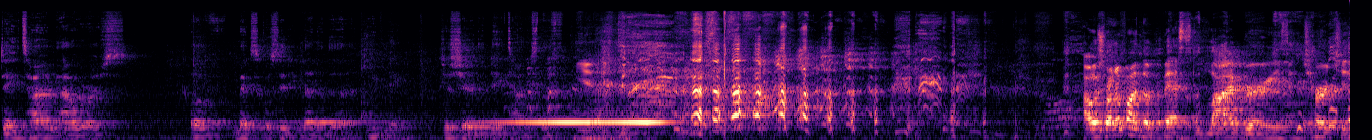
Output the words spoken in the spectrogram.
daytime hours of Mexico City, none of the evening. Just share the daytime stuff. Yeah. I was trying to find the best libraries and churches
